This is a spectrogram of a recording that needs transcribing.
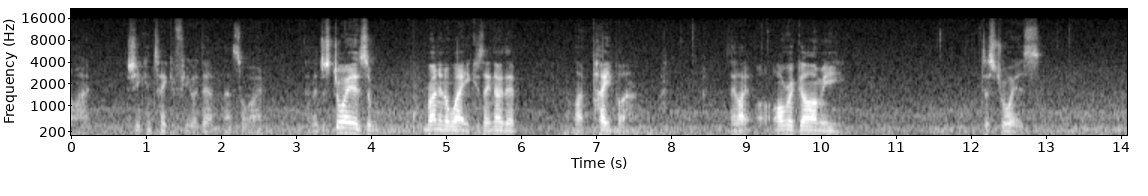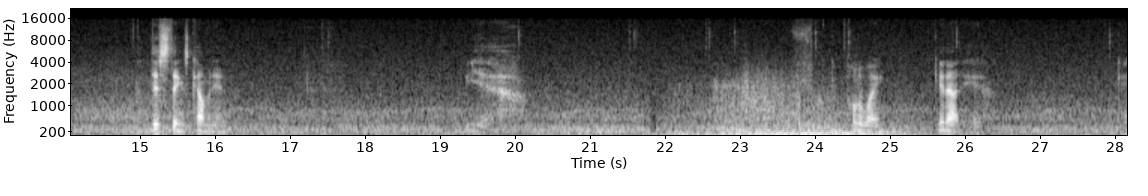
Alright, she can take a few of them, that's alright. And the destroyers are running away because they know they're like paper. They're like origami destroyers. This thing's coming in. Yeah. Pull away. Get out of here. Okay,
